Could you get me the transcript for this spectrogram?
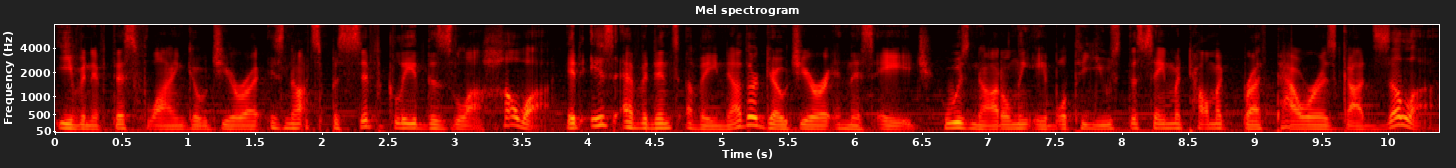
Even if this flying Gojira is not specifically the Zlahawa, it is evidence of another Gojira in this age who is not only able to use the same atomic breath power as Godzilla,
